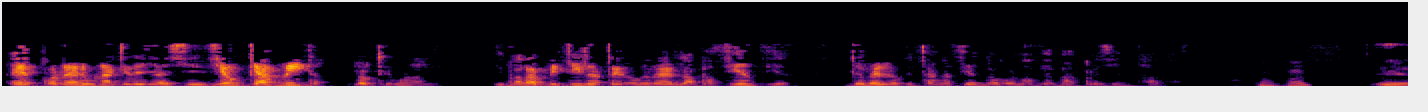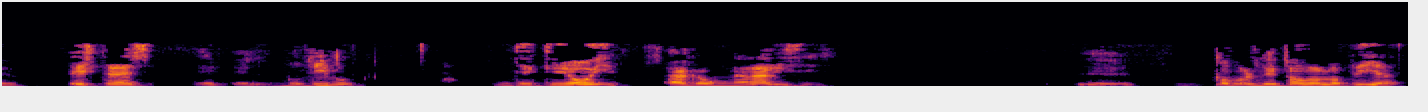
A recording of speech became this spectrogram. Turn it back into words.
es poner una querella de sedición que admita los tribunales. Y para admitirla tengo que tener la paciencia de ver lo que están haciendo con las demás presentadas. Eh, este es el, motivo de que hoy haga un análisis, eh, como el de todos los días,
